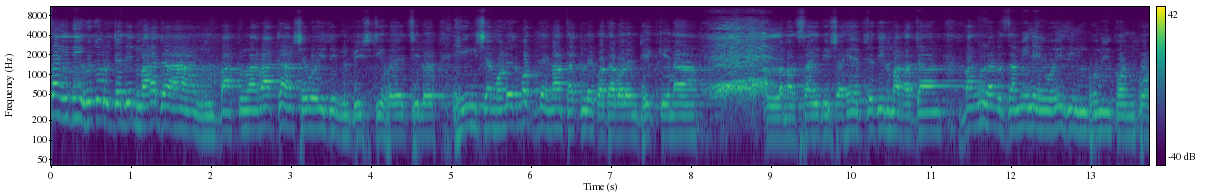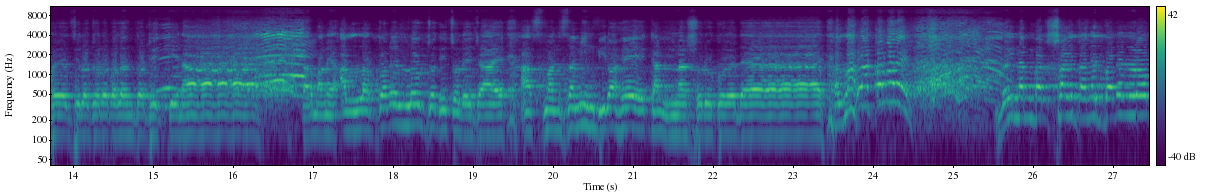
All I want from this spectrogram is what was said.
সাইদি হুজুর যেদিন মারা যান, বাংলার আকাশে ওই দিন বৃষ্টি হয়েছিল। হিংসা মনের মধ্যে না থাকলে কথা বলেন ঠিক কিনা? আল্লামা সাইদি সাহেব যেদিন মারা যান, বাংলার জামিনে ওই দিন ভূমিকম্প হয়েছিল, জোরে বলেন তো ঠিক কিনা? তার মানে আল্লাহ দলের লোক যদি চলে যায়, আসমান জামিন বিরহে কান্না শুরু করে দেয়। আল্লাহ দুই নাম্বার শয়তানের দলের লোক।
